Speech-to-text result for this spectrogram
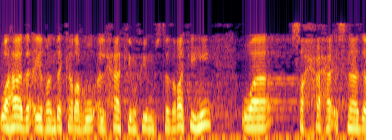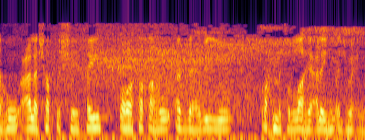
وهذا أيضا ذكره الحاكم في مستدركه وصحح إسناده على شرط الشيخين ووافقه الذهبي رحمة الله عليهم أجمعين.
